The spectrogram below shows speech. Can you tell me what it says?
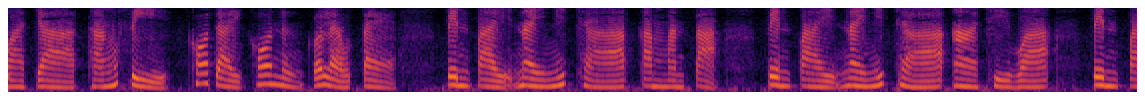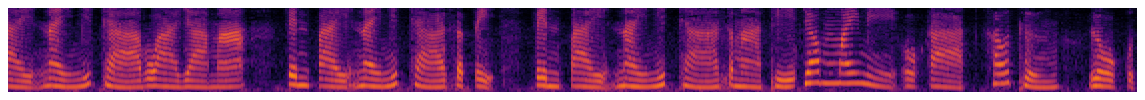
วาจาทั้งสี่ข้อใดข้อหนึ่งก็แล้วแต่ เป็นไปในมิจฉากรรมันตะ เป็นไปในมิจฉาอาชีวะ เป็นไปในมิจฉาวายามะ เป็นไปในมิจฉาสติ เป็นไปในมิจฉาสมาธิย่อมไม่มีโอกาสเข้าถึงโลกุต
